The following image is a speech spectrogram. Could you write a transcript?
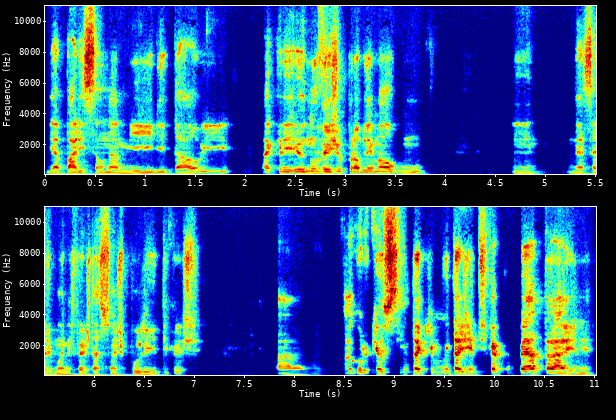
de aparição na mídia e tal. E eu não vejo problema algum em, nessas manifestações políticas. Ah, agora, o que eu sinto é que muita gente fica com o pé atrás, né?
